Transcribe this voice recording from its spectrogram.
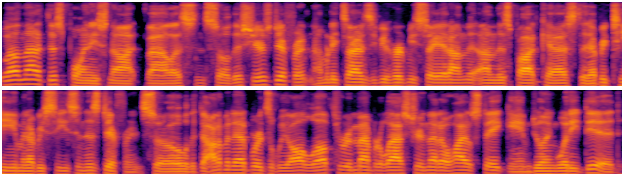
Well, not at this point. He's not Balas, and so this year's different. How many times have you heard me say it on the on this podcast that every team and every season is different? So the Donovan Edwards that we all love to remember last year in that Ohio State game, doing what he did,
